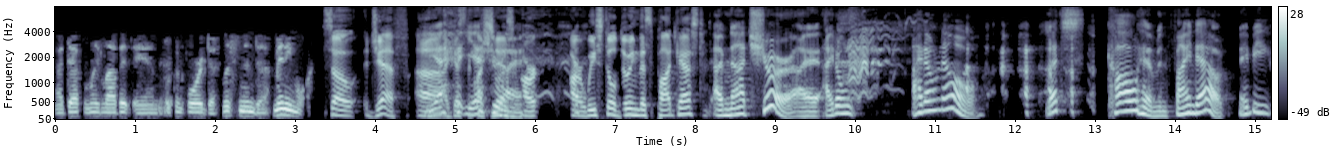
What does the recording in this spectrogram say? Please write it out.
I definitely love it, and looking forward to listening to many more. So, Jeff, uh, Yeah, I guess the yes, question is are, are we still doing this podcast? I'm not sure. I I don't I don't know. Let's call him and find out. Maybe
